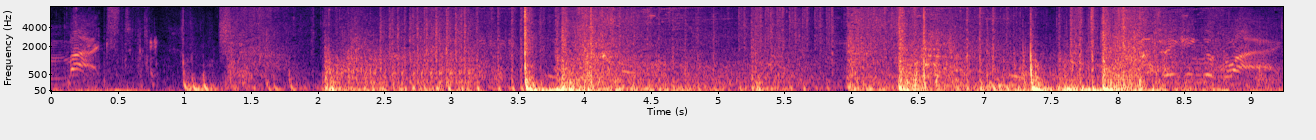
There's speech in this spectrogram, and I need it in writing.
Momentum maxed. Taking the flag.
